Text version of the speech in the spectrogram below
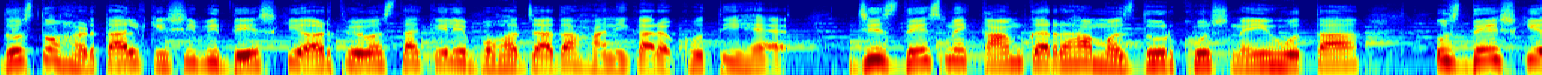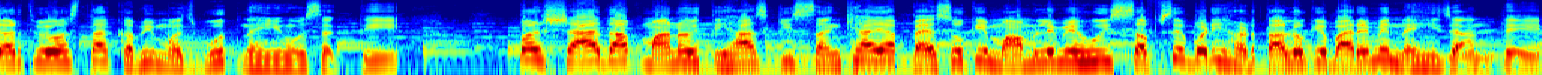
दोस्तों, हड़ताल किसी भी देश की अर्थव्यवस्था के लिए बहुत ज़्यादा हानिकारक होती है। जिस देश में काम कर रहा मजदूर खुश नहीं होता, उस देश की अर्थव्यवस्था कभी मज़बूत नहीं हो सकती। पर शायद आप मानव इतिहास की संख्या या पैसों के मामले में हुई सबसे बड़ी हड़तालों के बारे में नहीं जानते।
